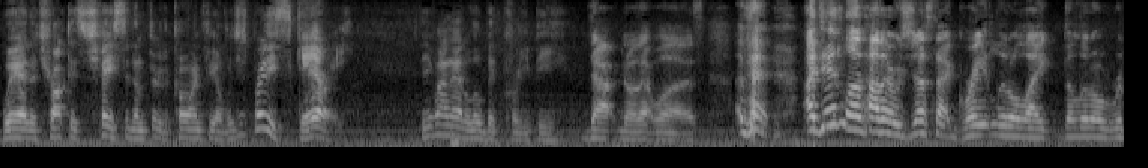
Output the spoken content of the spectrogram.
where the truck is chasing them through the cornfield, which is pretty scary. Do you find that a little bit creepy? That no, that was. That, I did love how there was just that great little like the little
